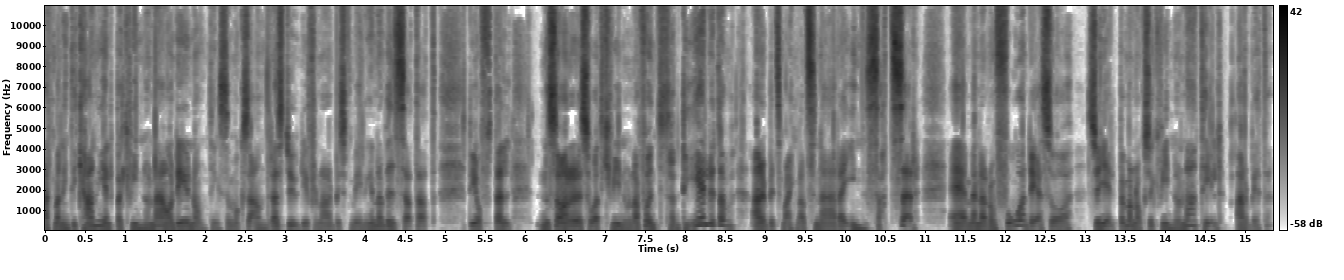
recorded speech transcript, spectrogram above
att man inte kan hjälpa kvinnorna. Och det är ju någonting som också andra studier från Arbetsförmedlingen har visat att det är ofta snarare så att kvinnorna får inte ta del av arbetsmarknadsnära insatser. Eh, men när de får det så, så hjälper man också kvinnorna till arbete.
